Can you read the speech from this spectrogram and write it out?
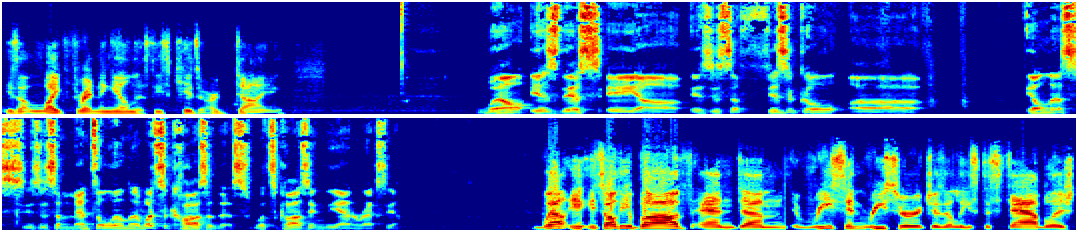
is a life-threatening illness. These kids are dying. Well, is this a uh, is this a physical uh, illness? Is this a mental illness? What's the cause of this? What's causing the anorexia? Well, it's all the above, and um, recent research has at least established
